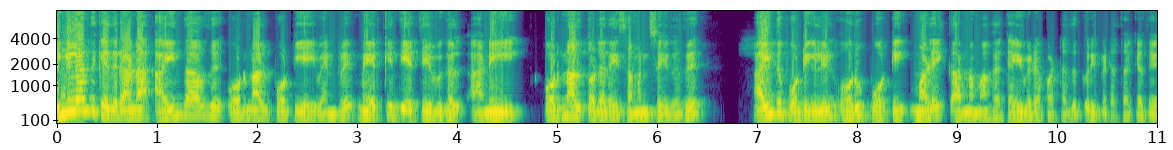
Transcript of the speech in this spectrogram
இங்கிலாந்துக்கு எதிரான ஐந்தாவது ஒருநாள் போட்டியை வென்று மேற்கிந்திய தீவுகள் அணி ஒருநாள் தொடரை சமன் செய்தது. ஐந்து போட்டிகளில் ஒரு போட்டி மழை காரணமாக கைவிடப்பட்டது குறிப்பிடத்தக்கது.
